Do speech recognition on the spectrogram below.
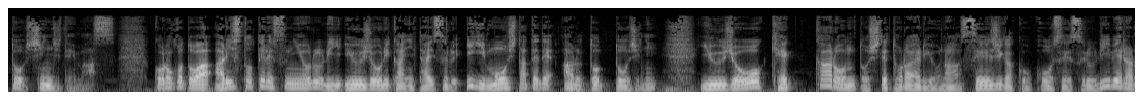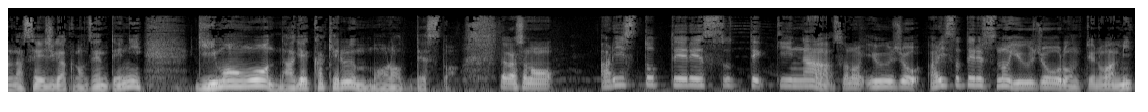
と信じています。このことはアリストテレスによる友情理解に対する異議申し立てであると同時に、友情を結果論として捉えるような政治学を構成するリベラルな政治学の前提に疑問を投げかけるものですと。だからその、アリストテレス的な、その友情、アリストテレスの友情論っていうのは3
